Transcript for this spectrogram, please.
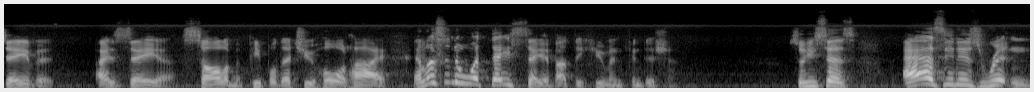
David, Isaiah, Solomon, people that you hold high. And listen to what they say about the human condition. So he says, as it is written,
